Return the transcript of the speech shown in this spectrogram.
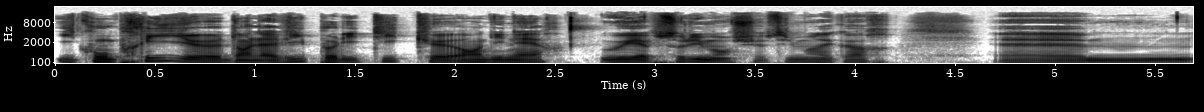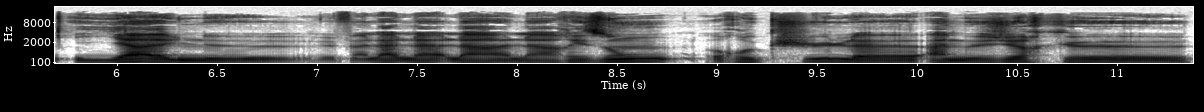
y compris euh, dans la vie politique euh, ordinaire. Oui, absolument. Je suis absolument d'accord. il y a une la, raison recule à mesure que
